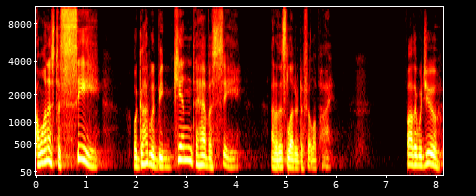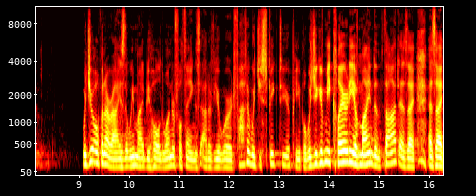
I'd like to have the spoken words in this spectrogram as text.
I want us to see what God would begin to have us see out of this letter to Philippi. Father, would you, would you open our eyes that we might behold wonderful things out of your word? Father, would you speak to your people? Would you give me clarity of mind and thought as I, as I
